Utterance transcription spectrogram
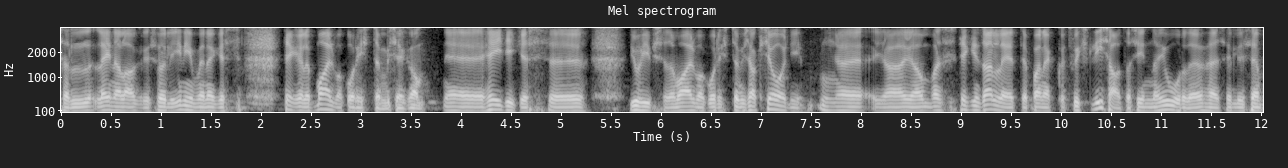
seal leinalaagris oli inimene, kes tegeleb maailma koristamisega. Eh, Heidi, kes eh, juhib seda maailma koristamise aktsiooni. ja, ja ma siis tegin talle ettepaneku, et võiks lisada sinna juurde ühe sellise,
